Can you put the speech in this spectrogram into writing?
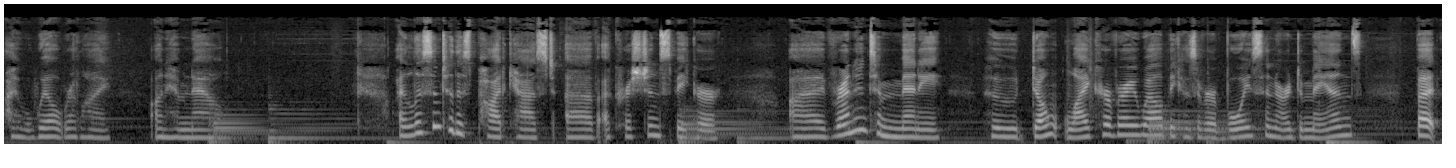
I will rely on Him now. I listened to this podcast of a Christian speaker. I've run into many who don't like her very well because of her voice and her demands, but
